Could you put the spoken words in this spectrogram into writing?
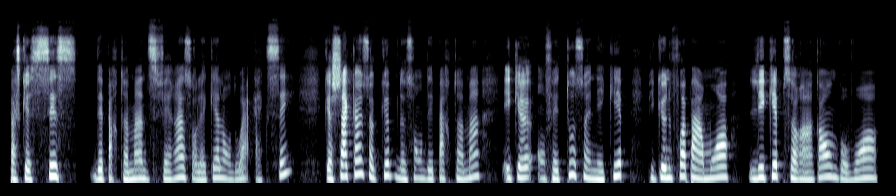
parce que six départements différents sur lesquels on doit accéder, que chacun s'occupe de son département et qu'on fait tous une équipe, puis qu'une fois par mois, l'équipe se rencontre pour voir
